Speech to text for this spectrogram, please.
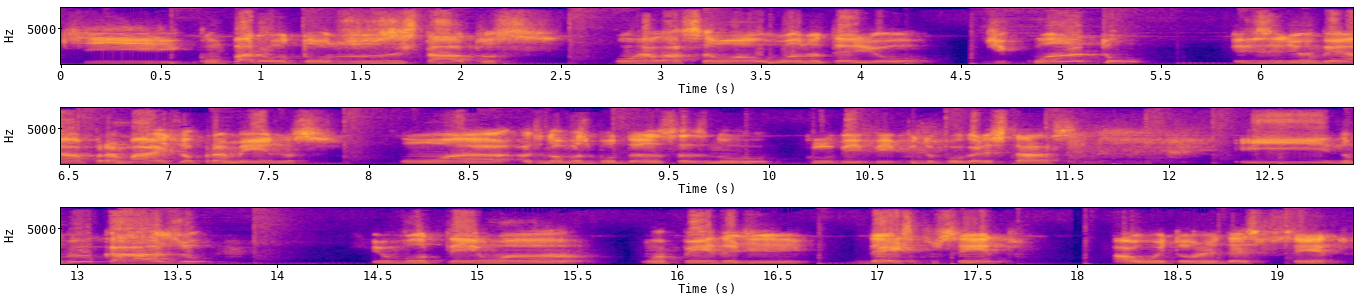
que comparou todos os status com relação ao ano anterior, de quanto eles iriam ganhar para mais ou para menos com a, as novas mudanças no clube VIP do PokerStars. E no meu caso, eu vou ter uma, uma perda de 10%, algo em torno de 10%,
